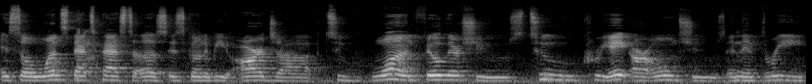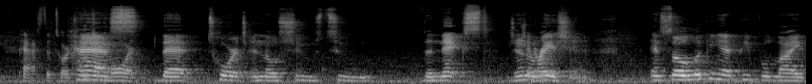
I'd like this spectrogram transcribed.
And so once that's passed to us, it's going to be our job to one fill their shoes, 2 create our own shoes, and then three Pass the torch pass that torch and those shoes to the next generation. Generation. And so looking at people like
